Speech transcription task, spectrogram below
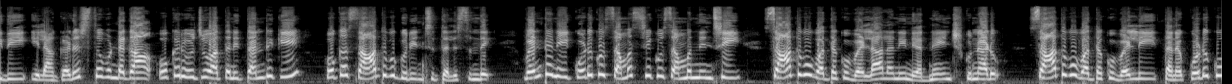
ఇది ఇలా గడుస్తూ ఉండగా ఒకరోజు అతని తండ్రికి ఒక సాధువు గురించి తెలిసింది. వెంటనే కొడుకు సమస్యకు సంబంధించి సాధువు వద్దకు వెళ్ళాలని నిర్ణయించుకున్నాడు. సాధువు వద్దకు వెళ్ళి తన కొడుకు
